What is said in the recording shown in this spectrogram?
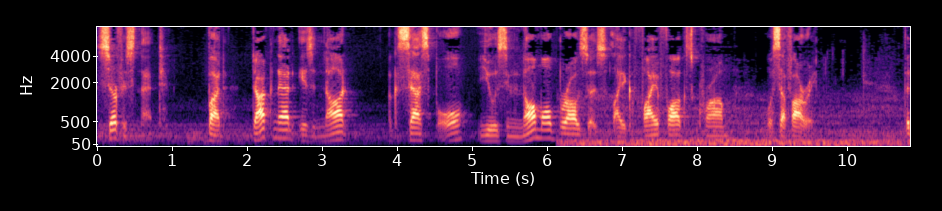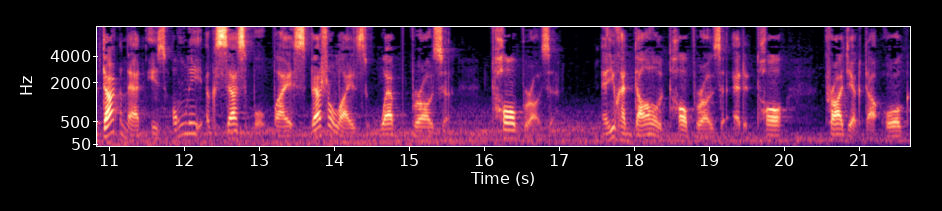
SurfaceNet, but darknet is not accessible using normal browsers like Firefox, Chrome, or Safari. The darknet is only accessible by a specialized web browser, Tor browser, and you can download Tor browser at torproject.org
